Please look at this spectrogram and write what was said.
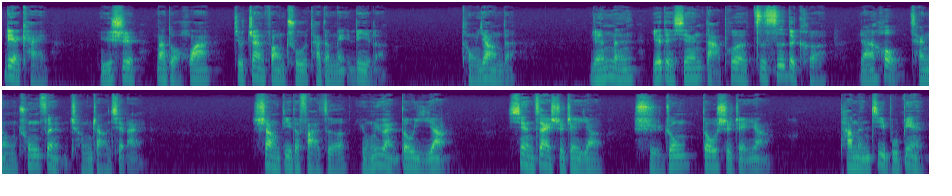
裂开，于是那朵花就绽放出它的美丽了。同样的，人们也得先打破自私的壳。然后才能充分成长起来。上帝的法则永远都一样，现在是这样，始终都是这样。他们既不变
